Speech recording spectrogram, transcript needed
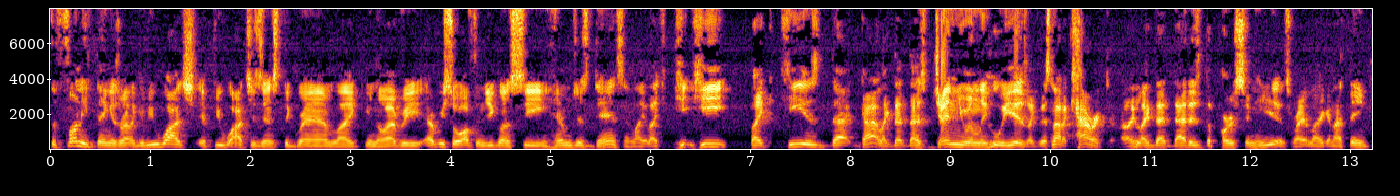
the funny thing is right like if you watch if you watch his instagram like you know every every so often you're gonna see him just dancing. Like like he he like he is that guy. Like that that's genuinely who he is. Like that's not a character right? like that that is the person he is right? Like and i think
